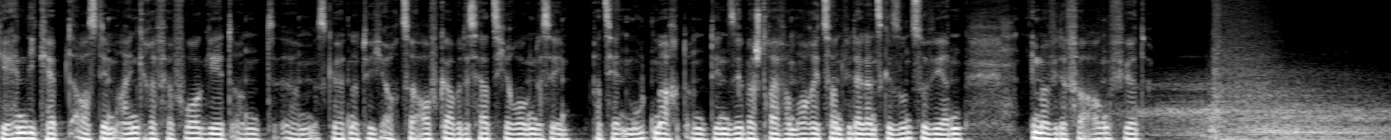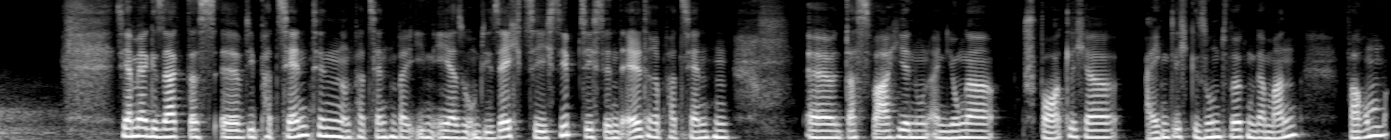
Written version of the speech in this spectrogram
gehandicapt aus dem Eingriff hervorgeht. Und ähm, es gehört natürlich auch zur Aufgabe des Herzchirurgen, dass er dem Patienten Mut macht und den Silberstreif am Horizont wieder ganz gesund zu werden, immer wieder vor Augen führt. Sie haben ja gesagt, dass äh, die Patientinnen und Patienten bei Ihnen eher so um die 60, 70 sind, ältere Patienten. Äh, das war hier nun ein junger, sportlicher, eigentlich gesund wirkender Mann. Warum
